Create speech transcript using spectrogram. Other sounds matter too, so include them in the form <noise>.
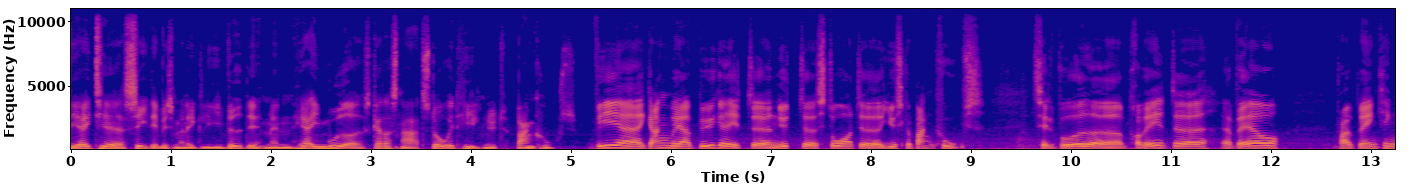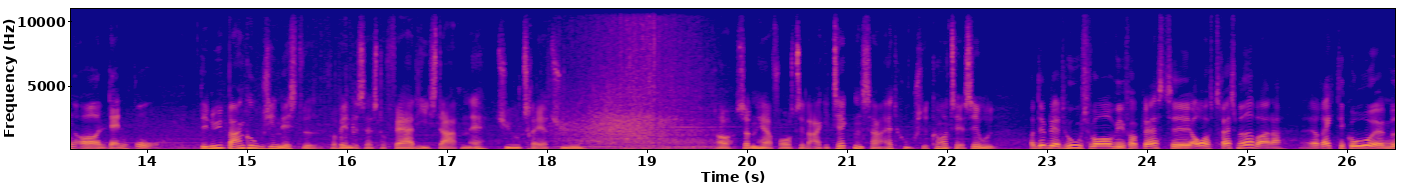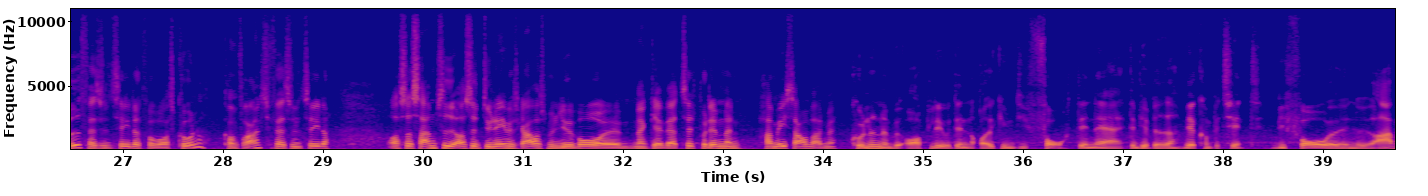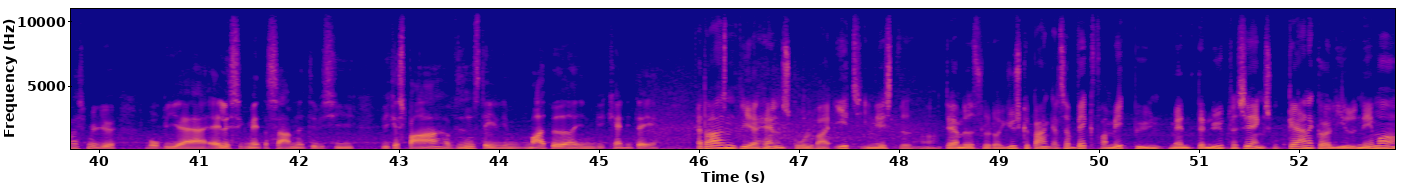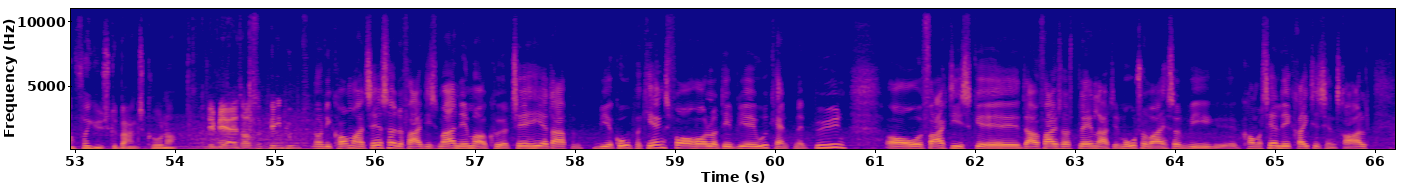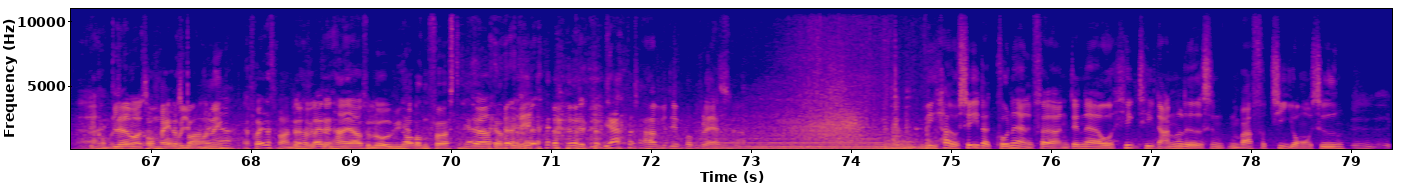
Det er ikke til at se det, hvis man ikke lige ved det, men her i mudderet skal der snart stå et helt nyt bankhus. Vi er i gang med at bygge et uh, nyt, uh, stort uh, jyske bankhus til både uh, privat uh, erhverv, private banking og landbrug. Det nye bankhus i Næstved forventes at stå færdigt i starten af 2023. Og sådan her forestiller arkitekten sig, at huset kommer til at se ud. Og det bliver et hus, hvor vi får plads til over 60 medarbejdere. Rigtig gode mødefaciliteter for vores kunder, konferencefaciliteter, og så samtidig også et dynamisk arbejdsmiljø, hvor øh, man kan være tæt på dem, man har mest samarbejde med. Kunderne vil opleve, at den rådgivning, de får, den, er, den bliver bedre, mere kompetent. Vi får øh, noget arbejdsmiljø, hvor vi er alle segmenter samlet, det vil sige, at vi kan spare og vidensdele meget bedre, end vi kan i dag. Adressen bliver Handelsskolevej 1 i Næstved, og dermed flytter Jyske Bank altså væk fra midtbyen, men den nye placering skulle gerne gøre livet nemmere for Jyske Banks kunder. Det bliver altså også et pænt hus. Når de kommer hertil, så er det faktisk meget nemmere at køre til her. Der bliver gode parkeringsforhold, og det bliver i udkanten af byen, og faktisk, der er faktisk også planlagt en motorvej, så vi kommer til at ligge rigtig centralt. Ja, jeg glæder mig til fredagsbarn, ikke? Ja, fredagsbarn, den, har, den har jeg også lovet. Vi holder den første. Ja, gør vi det? <laughs> ja, så har vi det på plads. Vi har jo set, at kundeadfærden den er jo helt, helt anderledes, end den var for 10 år siden.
